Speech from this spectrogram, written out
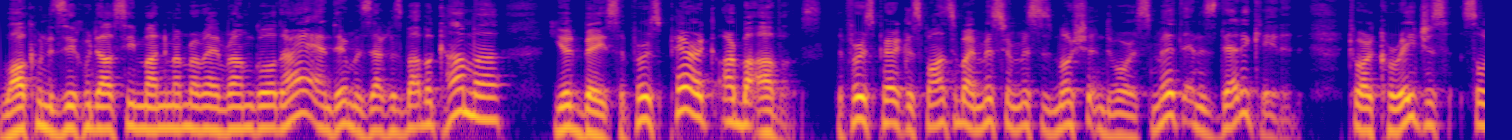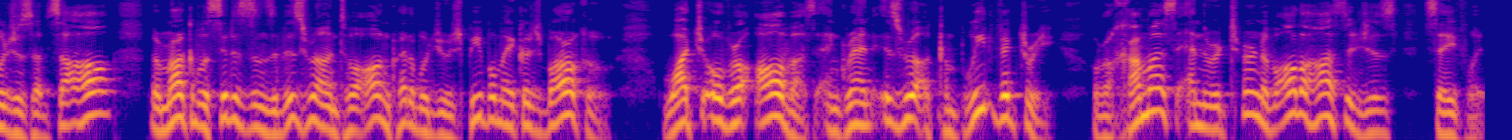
Welcome to Zichru Daf Siman Ram Goldhar and their Mazakis Baba Kama Yud Beis. The first parak are Avos. The first parak is sponsored by Mr. and Mrs. Moshe and Devorah Smith and is dedicated to our courageous soldiers of Tzahal, the remarkable citizens of Israel, and to all incredible Jewish people. May Kosh Baruch Hu watch over all of us and grant Israel a complete victory over Hamas and the return of all the hostages safely.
